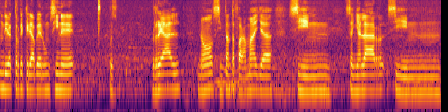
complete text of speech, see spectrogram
un- director que quería ver un cine, pues, real, ¿no? Sin tanta faramaya, sin señalar, sin,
